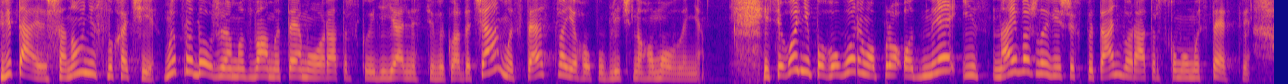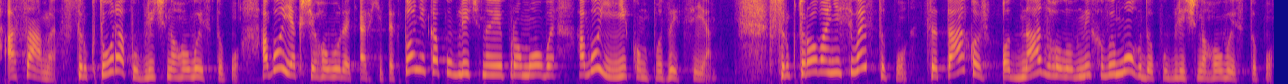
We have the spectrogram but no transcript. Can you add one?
Вітаю, шановні слухачі! Ми продовжуємо з вами тему ораторської діяльності викладача мистецтва його публічного мовлення. І сьогодні поговоримо про одне із найважливіших питань в ораторському мистецтві, а саме структура публічного виступу, або, як ще говорять, архітектоніка публічної промови, або її композиція. Структурованість виступу це також одна з головних вимог до публічного виступу,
